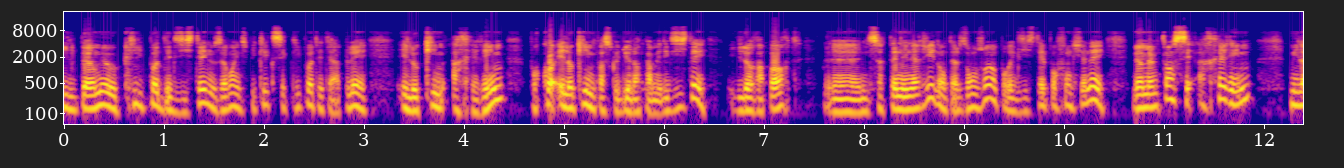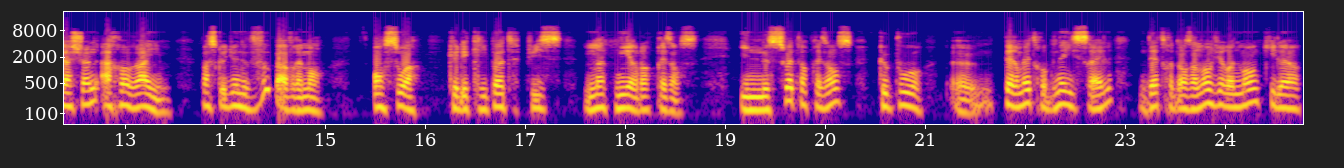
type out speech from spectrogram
il permet aux clipotes d'exister. Nous avons expliqué que ces clipotes étaient appelés Elohim Acherim. Pourquoi Elohim? Parce que Dieu leur permet d'exister. Il leur apporte euh, une certaine énergie dont elles ont besoin pour exister, pour fonctionner. Mais en même temps, c'est Acherim, Milachon Achoraim. Parce que Dieu ne veut pas vraiment, en soi, que les clipotes puissent maintenir leur présence. Il ne souhaite leur présence que pour euh, permettre aux Bnei Israël d'être dans un environnement qui leur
